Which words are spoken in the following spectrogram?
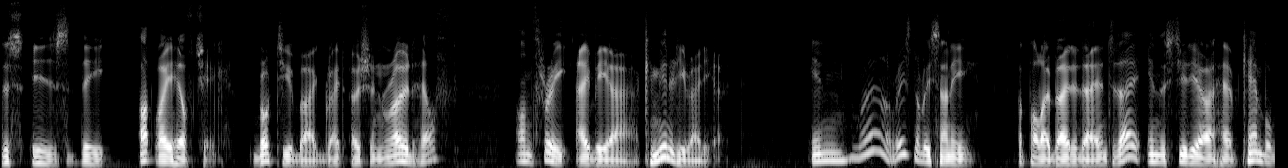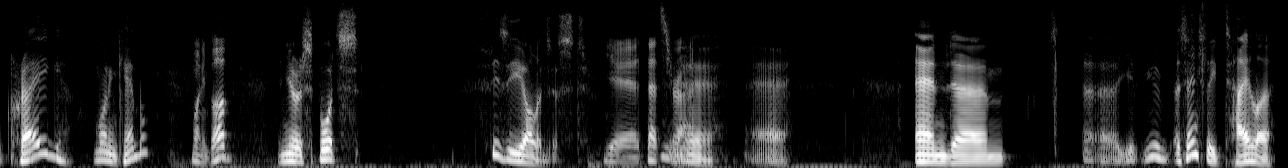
This is the Otway Health Check, brought to you by Great Ocean Road Health on 3ABR Community Radio in, well, reasonably sunny Apollo Bay today. And today in the studio I have Campbell Craig. Morning, Campbell. Morning, Bob. And you're a sports physiologist. Yeah, that's right. Yeah. yeah. And um, uh, you, you essentially tailor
